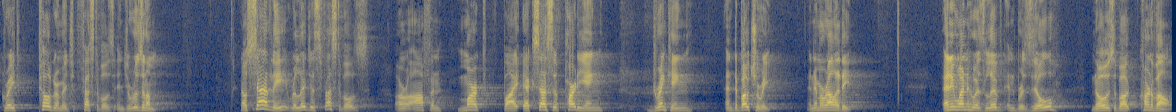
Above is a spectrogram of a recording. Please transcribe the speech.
great pilgrimage festivals in Jerusalem. Now, sadly, religious festivals are often marked by excessive partying, drinking, and debauchery and immorality. Anyone who has lived in Brazil knows about Carnival,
